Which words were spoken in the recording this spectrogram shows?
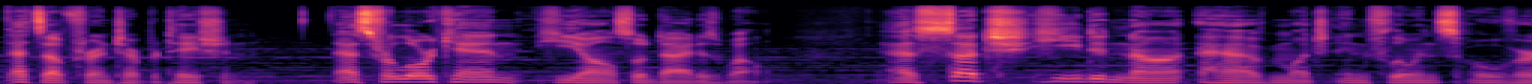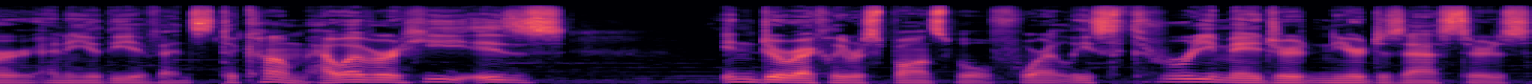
That's up for interpretation. As for Lorkhan, he also died as well. As such, he did not have much influence over any of the events to come. However, he is indirectly responsible for at least three major near disasters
